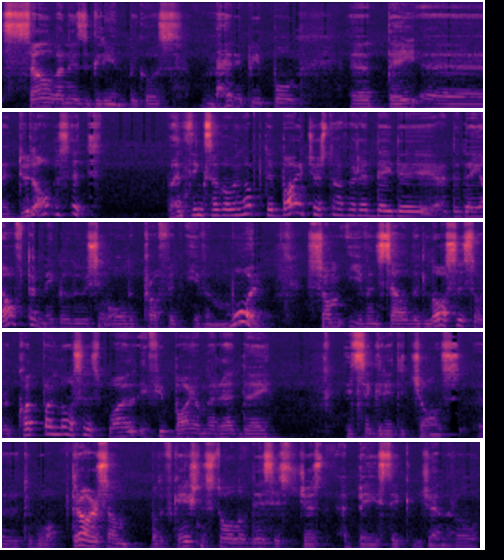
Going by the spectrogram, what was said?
sell when it's green, because many people uh, they uh, do the opposite. When things are going up, they buy just to have a red day the, the day after, maybe losing all the profit even more. Some even sell with losses or cut by losses, while if you buy on a red day, it's a greater chance uh, to go up. There are some modifications to all of this, it's just a basic general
